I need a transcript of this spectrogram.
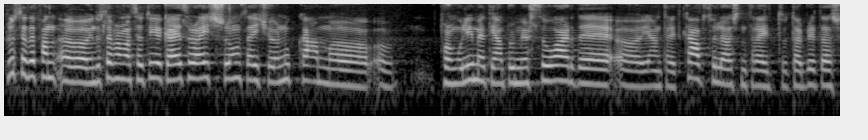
Plus edhe industria farmaceutike ka ecur aq shumë sa që nuk ka më, formulimet janë përmirësuar dhe janë në trajtë kapsulash, në trajtë tabletash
